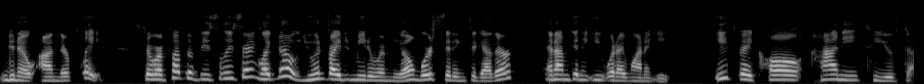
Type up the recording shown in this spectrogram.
you know, on their plate. So Rav Papa basically saying, like, no, you invited me to a meal, and we're sitting together, and I'm going to eat what I want to eat. Itve call hani tiyufta.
